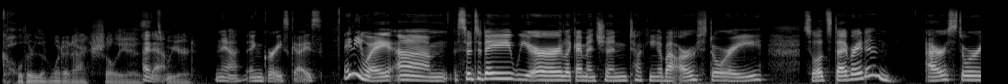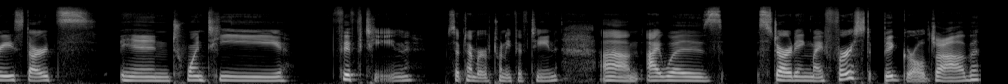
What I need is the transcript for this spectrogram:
colder than what it actually is. I know. It's weird. Yeah, and gray skies. Anyway, um, so today we are, like I mentioned, talking about our story. So let's dive right in. Our story starts in 2015, September of 2015. Um, I was starting my first big girl job.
